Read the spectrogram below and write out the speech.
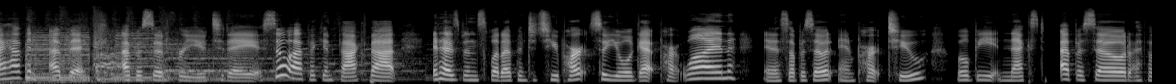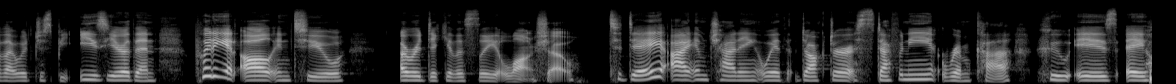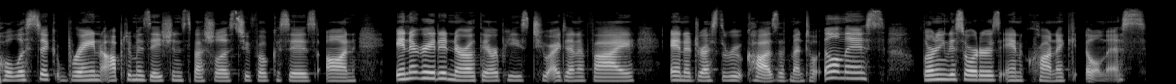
I have an epic episode for you today. So epic, in fact, that it has been split up into two parts. So you will get part one in this episode, and part two will be next episode. I thought that would just be easier than putting it all into a ridiculously long show. Today, I am chatting with Dr. Stephanie Rimka, who is a holistic brain optimization specialist who focuses on integrated neurotherapies to identify and address the root cause of mental illness, learning disorders, and chronic illness.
